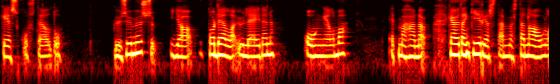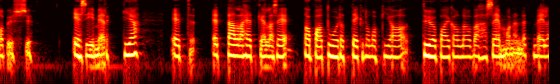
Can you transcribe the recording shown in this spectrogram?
keskusteltu kysymys ja todella yleinen ongelma. Että mähän käytän kirjassa tämmöistä naulapyssy esimerkkiä, että, että tällä hetkellä se tapa tuoda teknologiaa työpaikalle on vähän semmoinen, että meillä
